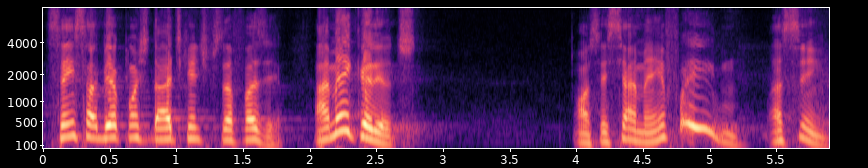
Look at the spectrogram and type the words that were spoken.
sem saber a quantidade que a gente precisa fazer. Amém, queridos? Nossa, esse amém foi assim,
